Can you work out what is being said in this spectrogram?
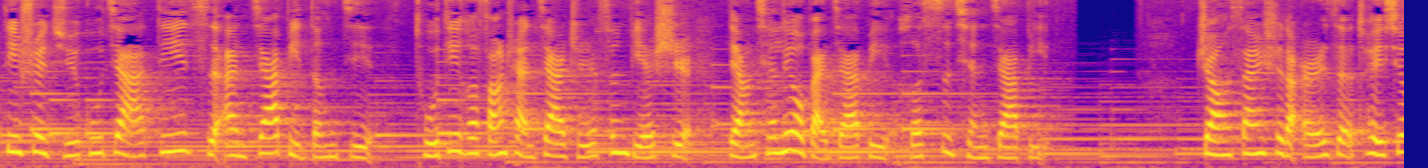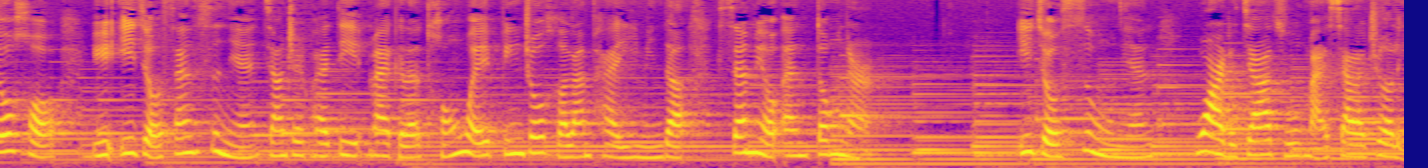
地税局估价第一次按加币登记，土地和房产价值分别是两千六百加币和四千加币。壮三世的儿子退休后，于1934年将这块地卖给了同为宾州荷兰派移民的 Samuel N. Donner。1945年，Ward 家族买下了这里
